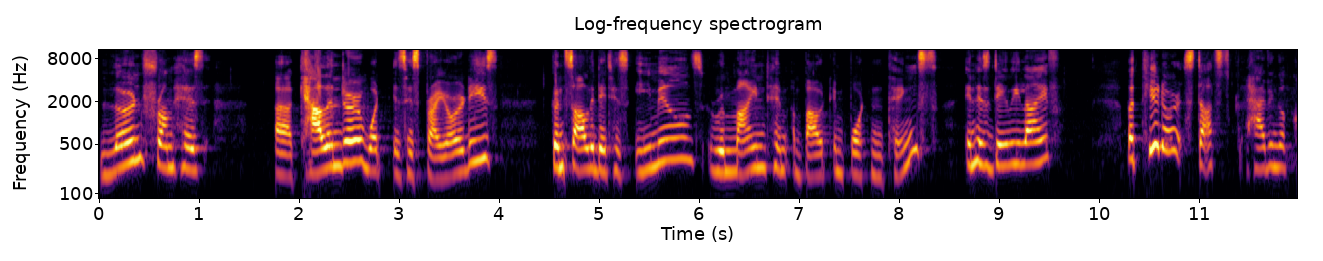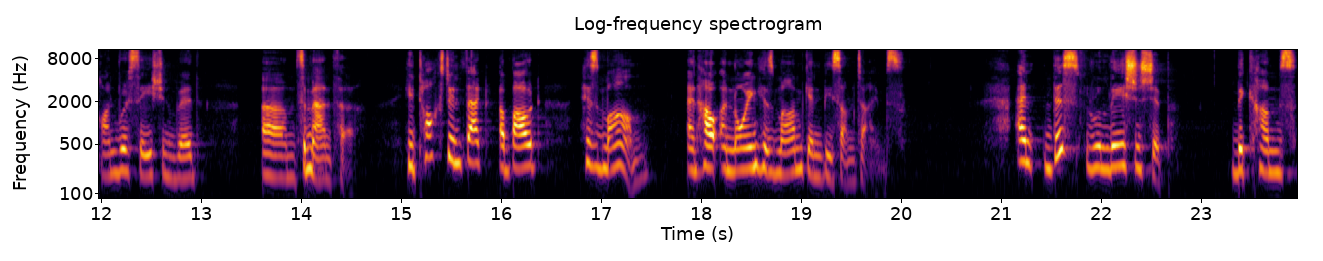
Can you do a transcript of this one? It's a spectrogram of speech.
Learn from his uh, calendar what is his priorities, consolidate his emails, remind him about important things in his daily life. But Theodore starts having a conversation with um, Samantha. He talks, to, in fact, about his mom and how annoying his mom can be sometimes. And this relationship becomes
